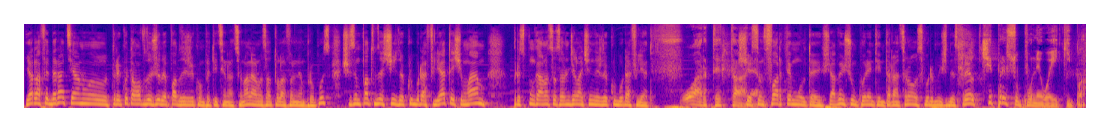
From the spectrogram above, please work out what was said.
Iar la Federație anul trecut am avut de jur de 40 de competiții naționale, anul ăsta tot la fel ne-am propus și sunt 45 de cluburi afiliate și mai am, presupun că anul ăsta să ajungem la 50 de cluburi afiliate. Foarte tare. Și sunt foarte multe. Și avem și un curent internațional, o să vorbim și despre el. Ce presupune o echipă?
